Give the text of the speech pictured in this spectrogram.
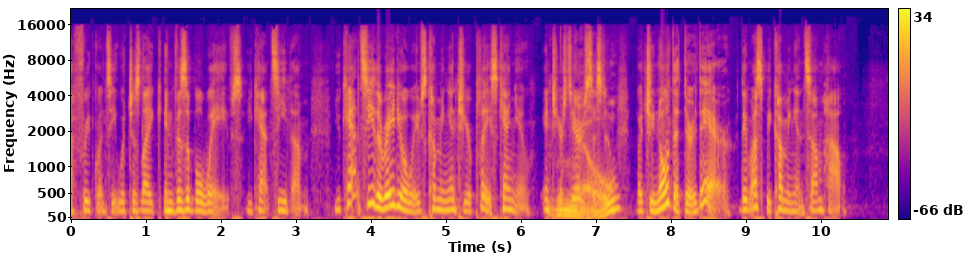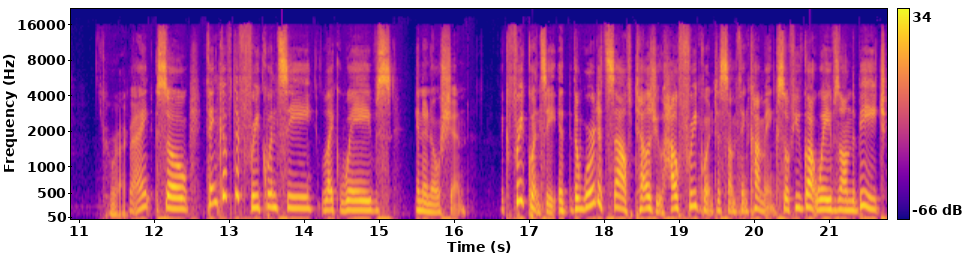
a frequency, which is like invisible waves. You can't see them. You can't see the radio waves coming into your place, can you? Into your stereo no. system. But you know that they're there. They must be coming in somehow. Correct. Right? So think of the frequency like waves in an ocean. Like frequency, it, the word itself tells you how frequent is something coming. So if you've got waves on the beach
